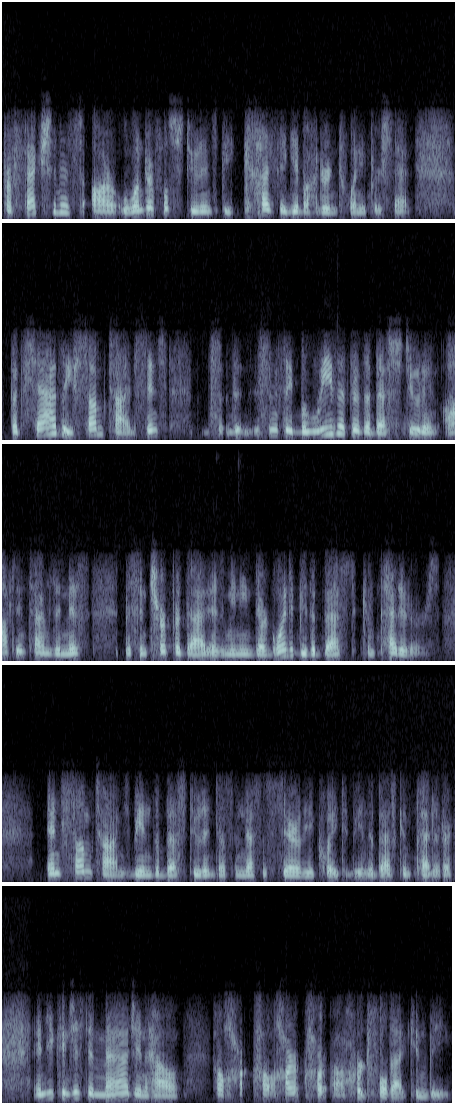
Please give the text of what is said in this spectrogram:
Perfectionists are wonderful students because they give 120%. But sadly, sometimes, since since they believe that they're the best student, oftentimes they mis, misinterpret that as meaning they're going to be the best competitors. And sometimes being the best student doesn't necessarily equate to being the best competitor. And you can just imagine how how how, how, how uh, hurtful that can be.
